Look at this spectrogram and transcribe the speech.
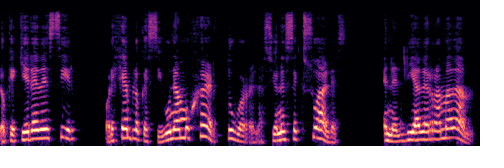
Lo que quiere decir, por ejemplo, que si una mujer tuvo relaciones sexuales en el día de Ramadán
